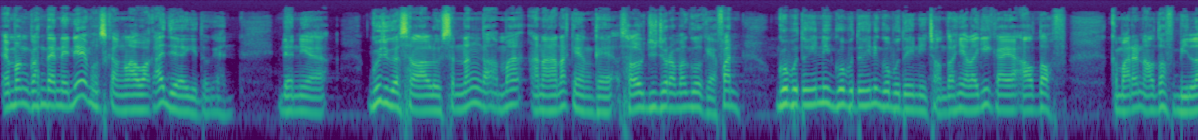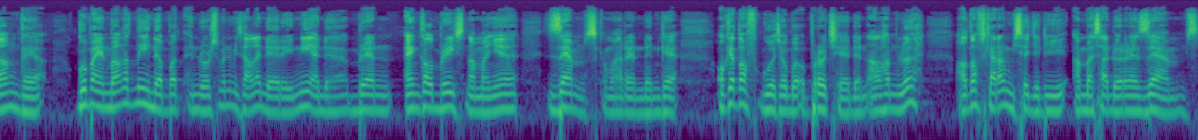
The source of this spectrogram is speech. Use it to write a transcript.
emang kontennya dia emang suka ngelawak aja gitu kan. Dan ya gue juga selalu seneng sama anak-anak yang kayak selalu jujur sama gue kayak Van gue butuh ini gue butuh ini gue butuh ini. Contohnya lagi kayak Altov kemarin Altov bilang kayak gue pengen banget nih dapat endorsement misalnya dari ini ada brand ankle brace namanya Zems kemarin. Dan kayak oke Tov gue coba approach ya. Dan alhamdulillah Altov sekarang bisa jadi ambasadornya Zems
